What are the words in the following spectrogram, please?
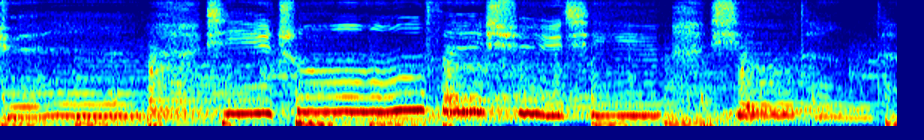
后倦，戏中非虚情。休叹叹，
